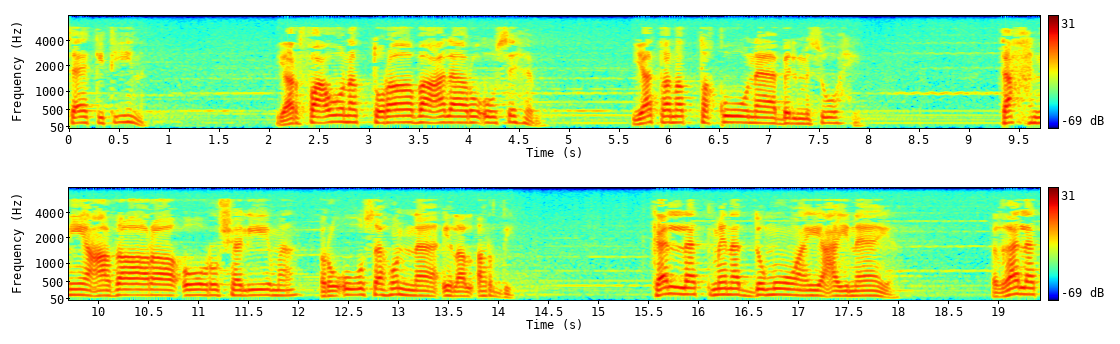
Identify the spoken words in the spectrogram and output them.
ساكتين يرفعون التراب على رؤوسهم يتنطقون بالمسوح. تحني عذارى أورشليم رؤوسهن إلى الأرض. كلت من الدموع عيناي غلت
